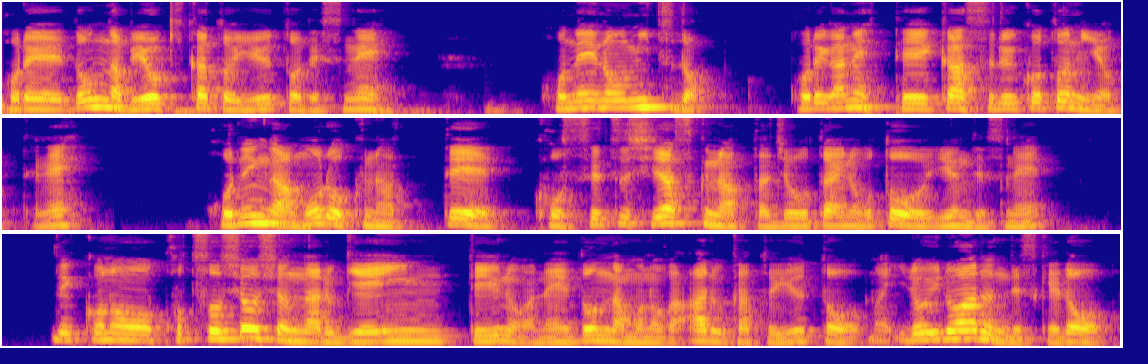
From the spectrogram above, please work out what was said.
これどんな病気かというとですね骨の密度。これがね低下することによってね骨が脆くなって骨折しやすくなった状態のことを言うんですね。で、この骨粗鬆症になる原因っていうのがね、どんなものがあるかというと、まあ、いろいろあるんですけど、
